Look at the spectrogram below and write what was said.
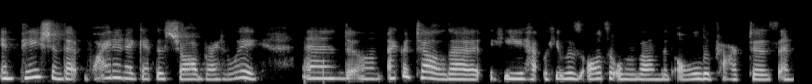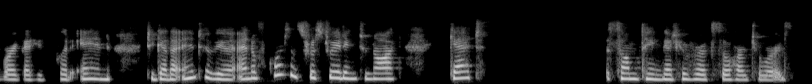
impatient that why didn't I get this job right away? And um, I could tell that he ha- he was also overwhelmed with all the practice and work that he'd put in to get that interview. And of course, it's frustrating to not get something that you worked so hard towards.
